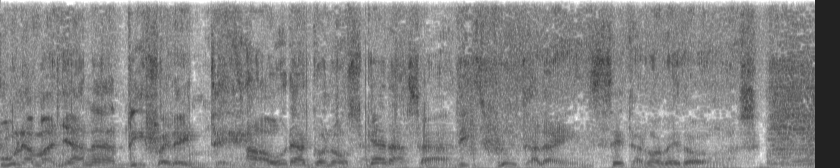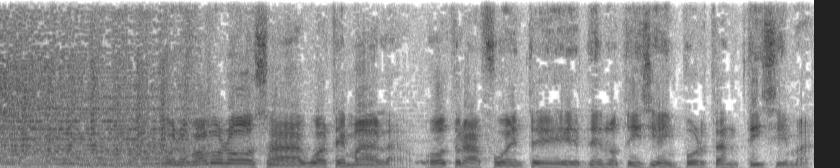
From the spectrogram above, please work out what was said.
Una mañana diferente. Ahora con Oscar Aza. Disfrútala en Z92. Bueno, vámonos a Guatemala, otra fuente de noticias importantísima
